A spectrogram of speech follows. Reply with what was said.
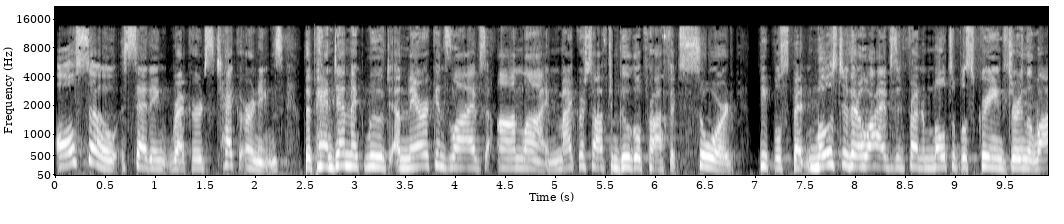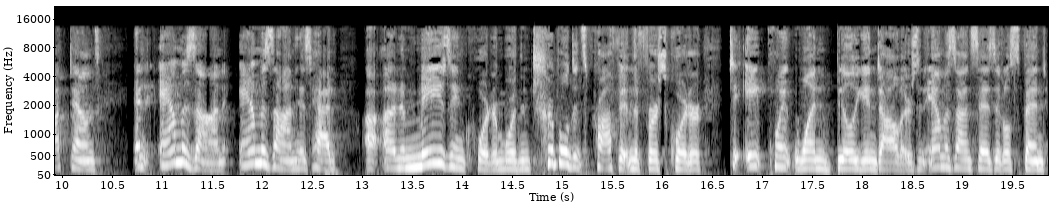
Also setting records, tech earnings. The pandemic moved Americans' lives online. Microsoft and Google profits soared. People spent most of their lives in front of multiple screens during the lockdowns. And Amazon, Amazon has had uh, an amazing quarter, more than tripled its profit in the first quarter to $8.1 billion. And Amazon says it'll spend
